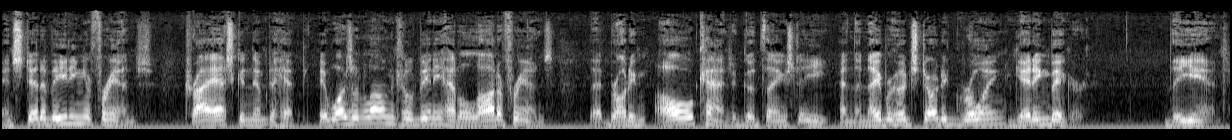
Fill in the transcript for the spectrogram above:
Instead of eating your friends, try asking them to help you. It wasn't long until Vinny had a lot of friends that brought him all kinds of good things to eat, and the neighborhood started growing, getting bigger. The end.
